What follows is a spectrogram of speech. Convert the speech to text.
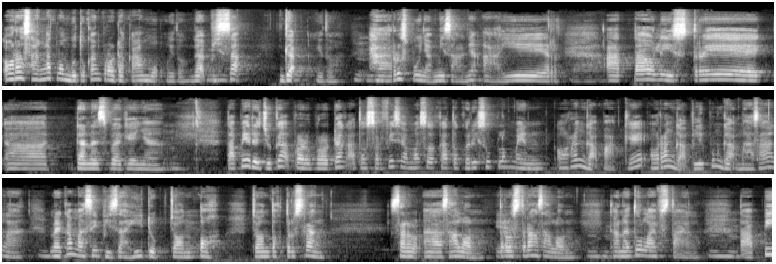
orang sangat membutuhkan produk kamu gitu, nggak hmm. bisa nggak gitu, hmm. harus punya misalnya air yeah. atau listrik uh, dan lain sebagainya. Hmm. Tapi ada juga produk-produk atau service yang masuk kategori suplemen. Orang nggak pakai, orang nggak beli pun nggak masalah. Hmm. Mereka masih bisa hidup. Contoh, yeah. contoh terus terang eh, salon, yeah. terus terang salon, mm -hmm. karena itu lifestyle. Mm -hmm. Tapi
